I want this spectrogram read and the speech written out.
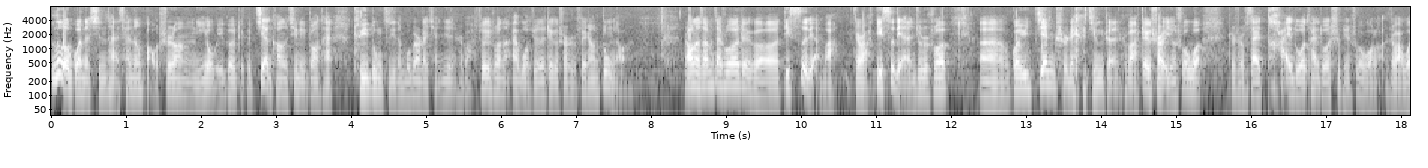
乐观的心态才能保持让你有一个这个健康的心理状态，推动自己的目标来前进，是吧？所以说呢，哎，我觉得这个事儿是非常重要的。然后呢，咱们再说这个第四点吧，对吧？第四点就是说，呃，关于坚持这个精神，是吧？这个事儿已经说过，这是在太多太多视频说过了，是吧？我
